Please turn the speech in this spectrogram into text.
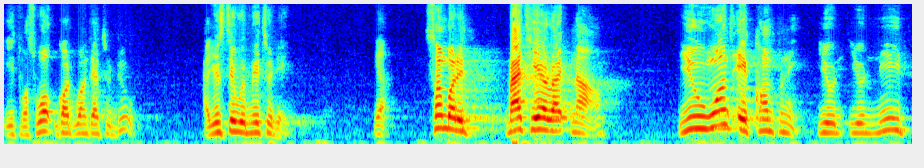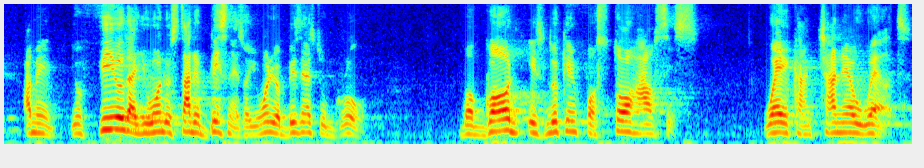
it was what God wanted to do. Are you still with me today? Yeah. Somebody right here, right now, you want a company. You, you need, I mean, you feel that you want to start a business or you want your business to grow. But God is looking for storehouses where He can channel wealth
